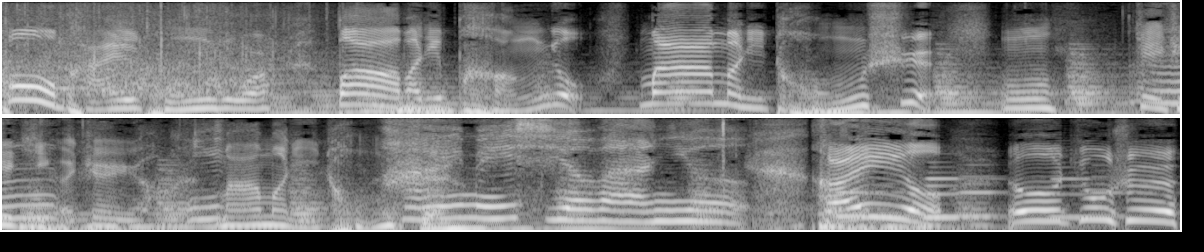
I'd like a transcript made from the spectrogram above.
后排同桌，爸爸的朋友，妈妈的同事，嗯，这是几个字儿啊？你妈妈的同事，还没写完呢。还有呃，就是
